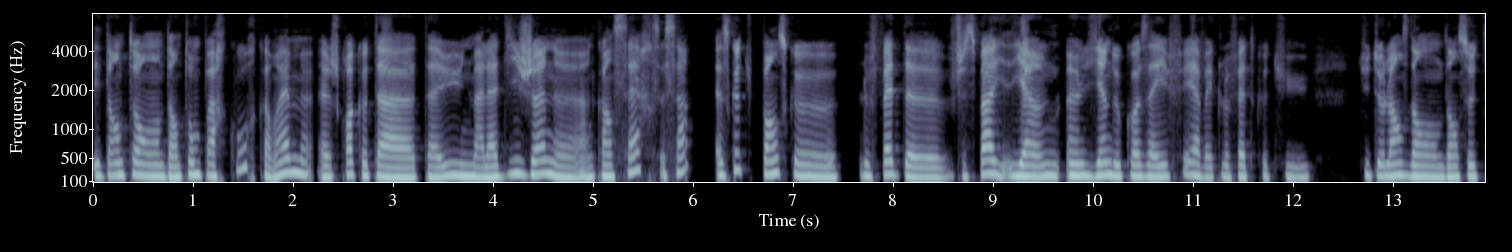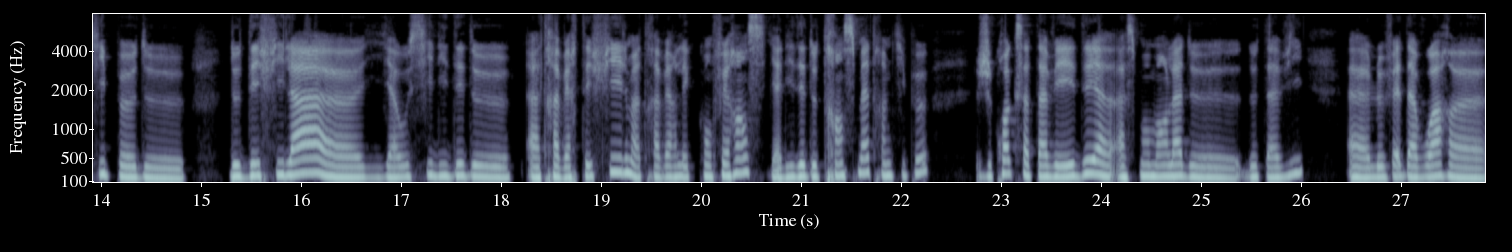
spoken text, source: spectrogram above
Et dans ton, dans ton parcours, quand même, euh, je crois que tu as, as, eu une maladie jeune, euh, un cancer, c'est ça? Est-ce que tu penses que le fait, de, je sais pas, il y a un, lien de cause à effet avec le fait que tu, te lances dans, ce type de, de défi-là, euh, il y a aussi l'idée de, à travers tes films, à travers les conférences, il y a l'idée de transmettre un petit peu. Je crois que ça t'avait aidé à, ce moment-là de, ta vie euh, le fait d'avoir euh,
